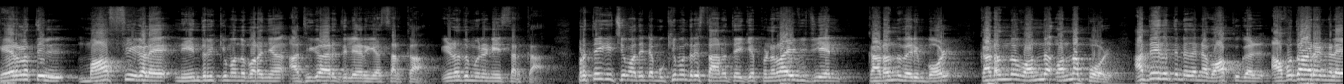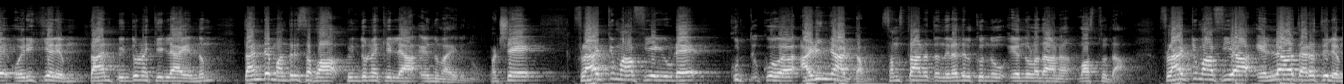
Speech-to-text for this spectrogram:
കേരളത്തിൽ മാഫിയകളെ നിയന്ത്രിക്കുമെന്ന് പറഞ്ഞ് അധികാരത്തിലേറിയ സർക്കാർ ഇടതുമുന്നണി സർക്കാർ. പ്രത്യേകിച്ചും അതിന്റെ മുഖ്യമന്ത്രി സ്ഥാനത്തേക്ക് പിണറായി വിജയൻ കടന്നു വരുമ്പോൾ കടന്നു വന്ന് വന്നപ്പോൾ അദ്ദേഹത്തിന്റെ തന്നെ വാക്കുകൾ അവതാരങ്ങളെ ഒരിക്കലും താൻ പിന്തുണയ്ക്കില്ല എന്നും തന്റെ മന്ത്രിസഭ പിന്തുണയ്ക്കില്ല എന്നുമായിരുന്നു. പക്ഷേ ഫ്ളാറ്റ് മാഫിയയുടെ അഴിഞ്ഞാട്ടം സംസ്ഥാനത്ത് നിലനിൽക്കുന്നു എന്നുള്ളതാണ് വസ്തുത. ഫ്ലാറ്റ് മാഫിയ എല്ലാ തരത്തിലും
